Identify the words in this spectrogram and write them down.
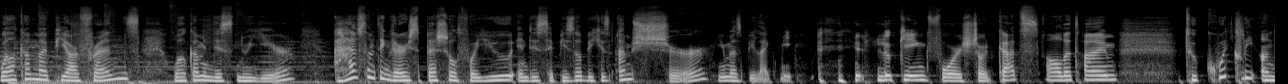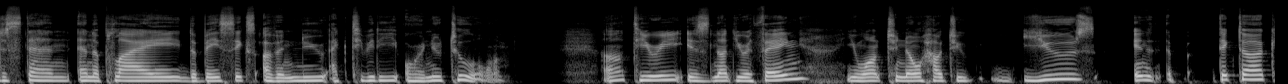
Welcome, my PR friends. Welcome in this new year. I have something very special for you in this episode because I'm sure you must be like me, looking for shortcuts all the time to quickly understand and apply the basics of a new activity or a new tool. Uh, theory is not your thing. You want to know how to use in TikTok,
